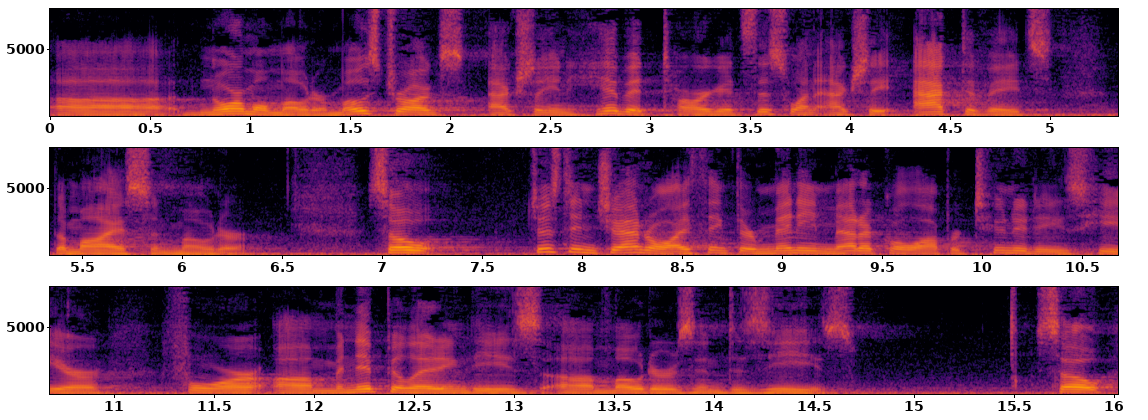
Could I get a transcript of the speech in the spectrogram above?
uh, normal motor. Most drugs actually inhibit targets. This one actually activates the myosin motor. So, just in general, I think there are many medical opportunities here for uh, manipulating these uh, motors in disease. So,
